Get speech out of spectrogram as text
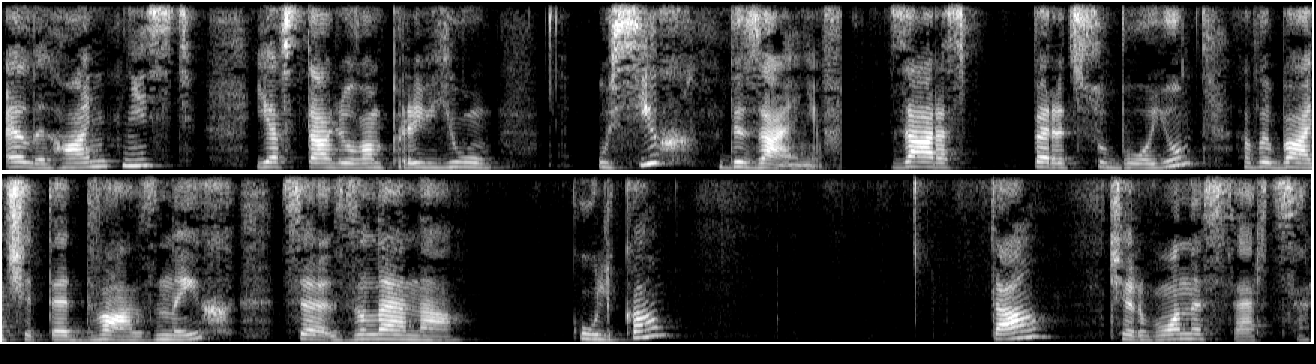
елегантність. Я вставлю вам прев'ю усіх дизайнів. Зараз перед собою ви бачите два з них: це зелена кулька та червоне серце.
